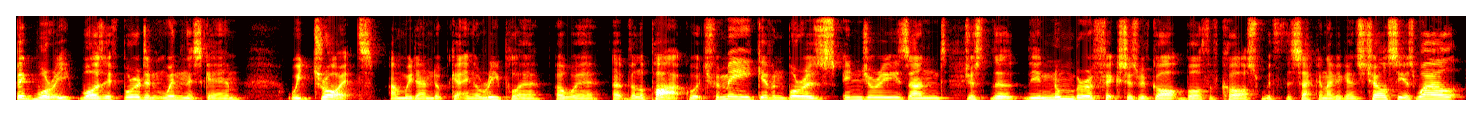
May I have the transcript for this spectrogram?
big worry was if Boro didn't win this game, we'd draw it and we'd end up getting a replay away at Villa Park, which for me, given Boro's injuries and just the, the number of fixtures we've got, both of course with the second leg against Chelsea as well,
